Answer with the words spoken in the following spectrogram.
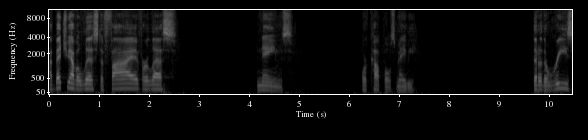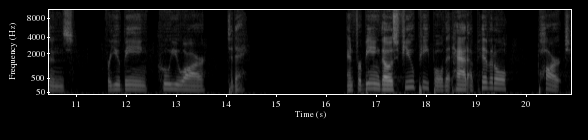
I bet you have a list of five or less names or couples, maybe, that are the reasons for you being who you are today. And for being those few people that had a pivotal part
